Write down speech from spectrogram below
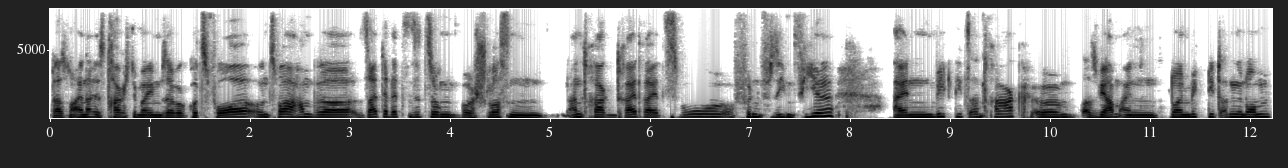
da es nur einer ist, trage ich den mal eben selber kurz vor. Und zwar haben wir seit der letzten Sitzung beschlossen, Antrag 332574, einen Mitgliedsantrag. Ähm, also wir haben einen neuen Mitglied angenommen.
